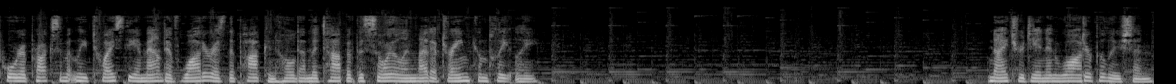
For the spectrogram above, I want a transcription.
pour approximately twice the amount of water as the pot can hold on the top of the soil and let it drain completely. Nitrogen and water pollution.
